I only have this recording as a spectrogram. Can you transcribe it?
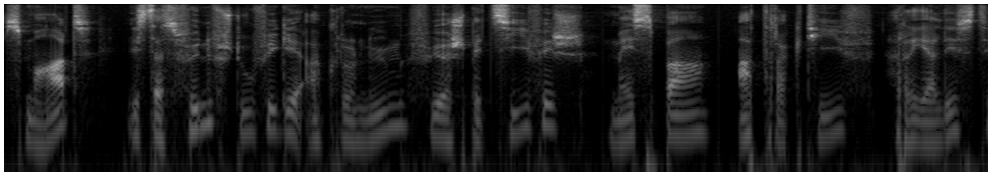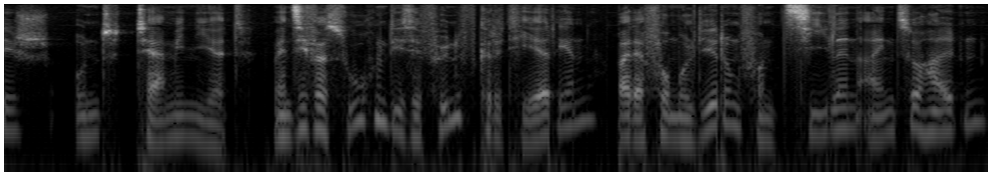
SMART ist das fünfstufige Akronym für spezifisch, messbar, attraktiv, realistisch und terminiert. Wenn Sie versuchen, diese fünf Kriterien bei der Formulierung von Zielen einzuhalten,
